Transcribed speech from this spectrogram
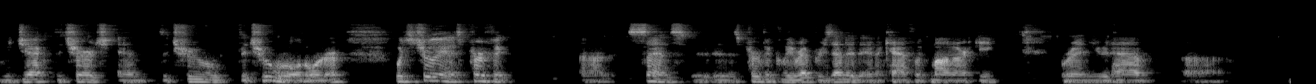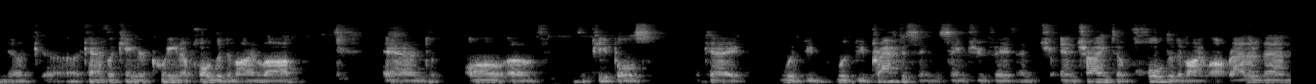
reject the church and the true the true world order, which truly in its perfect uh, sense is perfectly represented in a Catholic monarchy, wherein you would have uh, you know a Catholic king or queen uphold the divine law, and all of the peoples, okay, would be would be practicing the same true faith and and trying to uphold the divine law. Rather than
